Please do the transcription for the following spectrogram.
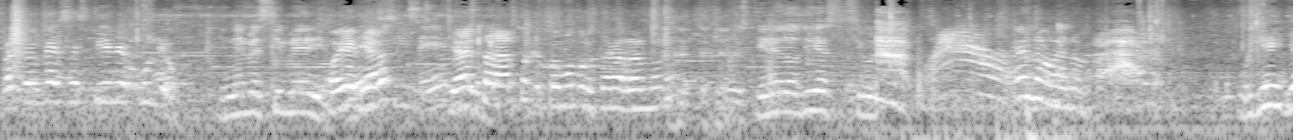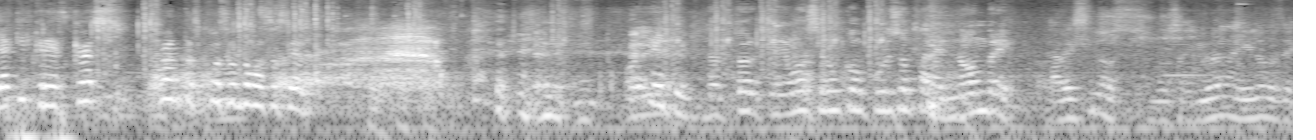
¿Cuántos meses tiene Julio? Tiene mes y medio. Oye, ya, ya está harto que todo el mundo lo está agarrando. Pues tiene dos días. sí, Bueno, bueno. Oye, ya que crezcas, ¿cuántas cosas no vas a hacer? Gente, Doctor, queremos hacer un concurso para el nombre. A ver si nos, nos ayudan ahí los de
